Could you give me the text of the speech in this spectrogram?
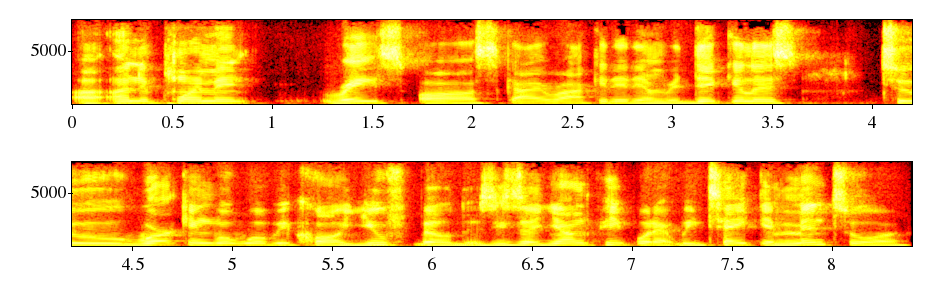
uh, unemployment rates are skyrocketed and ridiculous to working with what we call youth builders. These are young people that we take and mentor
